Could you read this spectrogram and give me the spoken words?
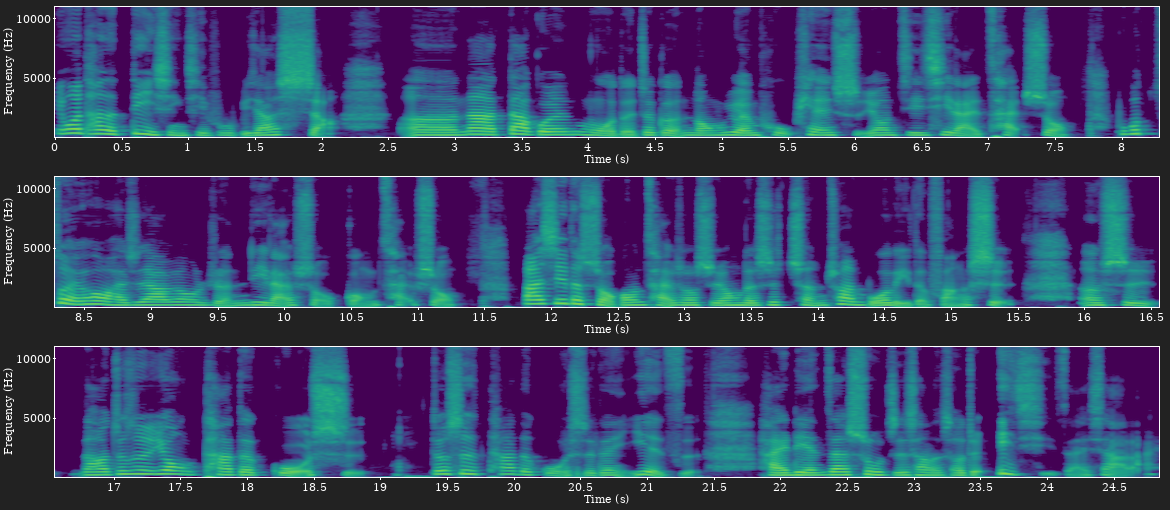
因为它的地形起伏比较小。呃，那大规模的这个农园普遍使用机器来采收，不过最后还是要用人力来手工采收。巴西的手工采收使用的是成串剥离的方式，呃，是，然后就是用它的果实，就是它的果实跟叶子还连在树枝上的时候就一起摘下来。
